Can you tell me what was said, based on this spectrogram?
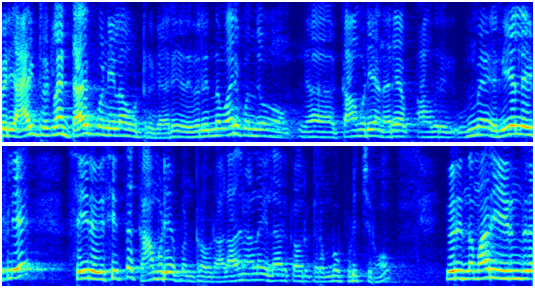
பெரிய ஆக்டருக்கெலாம் டேக் பண்ணிலாம் விட்ருக்காரு இவர் இந்த மாதிரி கொஞ்சம் காமெடியாக நிறையா அவர் உண்மை ரியல் லைஃப்லேயே செய்கிற விஷயத்த காமெடியாக பண்ணுற ஒரு ஆள். அதனால் எல்லாருக்கும் அவருக்கு ரொம்ப பிடிச்சிரும். இவர் இந்த மாதிரி இருந்துற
